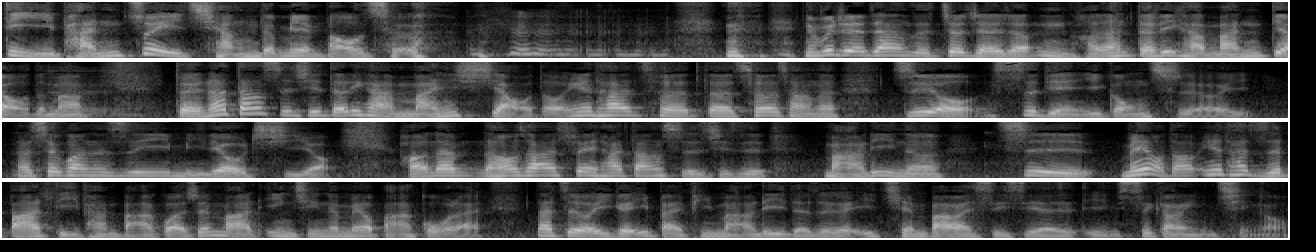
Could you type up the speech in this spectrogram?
底盘最强的面包车，你不觉得这样子就觉得嗯，好像德利卡蛮屌的吗？对，那当时其实德利卡蛮小的，因为它车的车长呢只有四点一公尺而已，那车宽呢是一米六七哦。好，那然后他所以他当时其实马力呢。是没有到，因为他只是把底盘拔过来，所以马引擎呢没有拔过来，那只有一个一百匹马力的这个一千八百 CC 的引四缸引擎哦。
